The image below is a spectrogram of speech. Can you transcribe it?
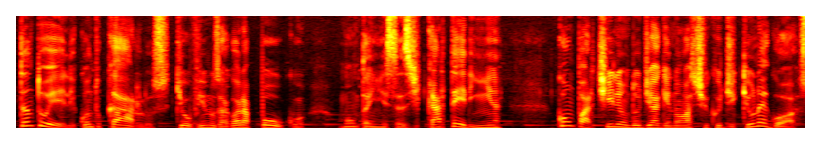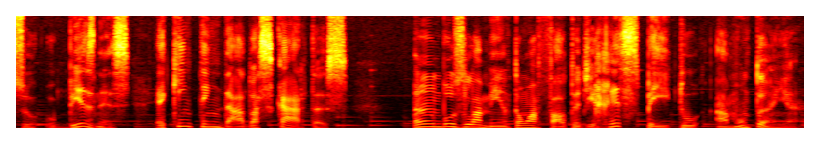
Tanto ele quanto Carlos, que ouvimos agora há pouco, montanhistas de carteirinha, compartilham do diagnóstico de que o negócio, o business, é quem tem dado as cartas. Ambos lamentam a falta de respeito à montanha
